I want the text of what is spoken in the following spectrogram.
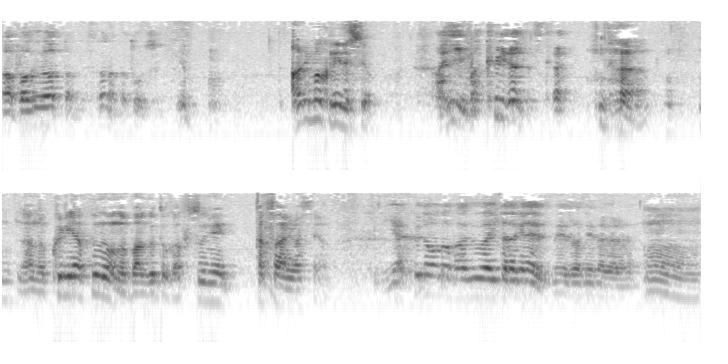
あ、バグがあったんですか？なんか当時。ありまくりですよ。あ、いいまくりなんですか？あの、クリア不能のバグとか普通にたくさんありましたよ。躍動のバグはいただけないですね、残念ながら。うん。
